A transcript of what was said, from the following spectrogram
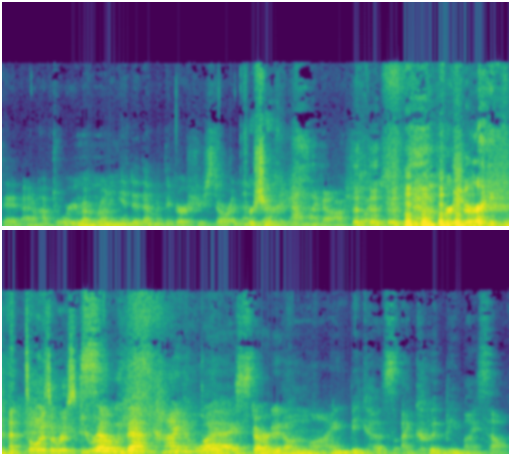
that I don't have to worry about Mhm. running into them at the grocery store and then For sure. thinking, oh my gosh. For sure. It's always a risky So route. that's kind of why I started online because I could be myself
